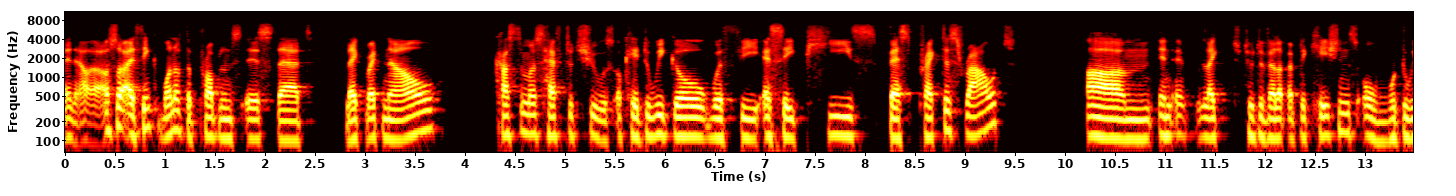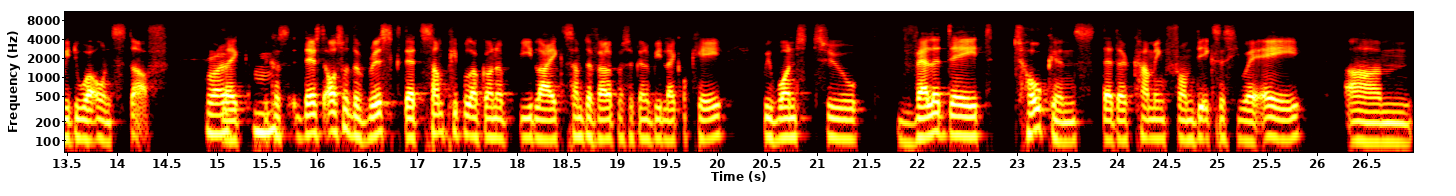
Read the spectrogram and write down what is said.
and also i think one of the problems is that Like right now, customers have to choose, okay, do we go with the SAP's best practice route um, in, in like to develop applications or what do we do our own stuff? Right. Like, mm -hmm. because there's also the risk that some people are going to be like, some developers are going to be like, okay, we want to validate tokens that are coming from the XSUAA um,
